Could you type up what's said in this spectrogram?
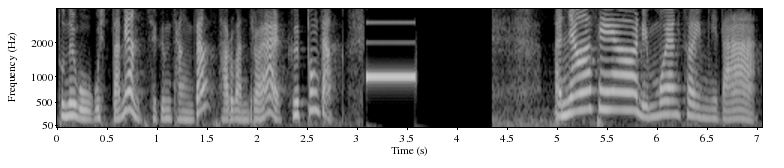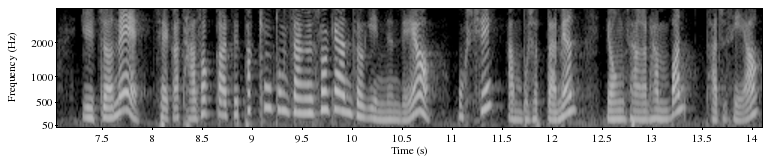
돈을 모으고 싶다면 지금 당장 바로 만들어야 할 그 통장. 안녕하세요. 림모양처입니다. 일전에 제가 다섯 가지 파킹 통장을 소개한 적이 있는데요. 혹시 안 보셨다면 영상을 한번 봐주세요.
